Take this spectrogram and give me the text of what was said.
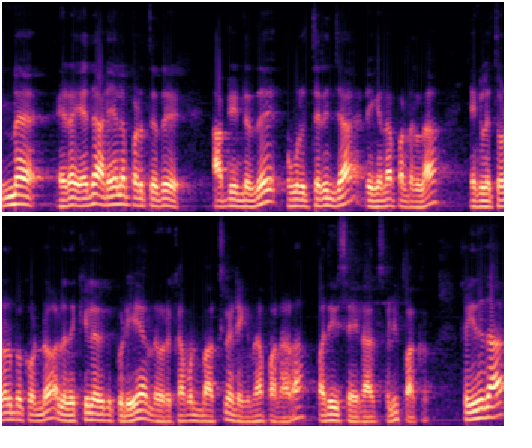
என்ன எதை எதை அடையாளப்படுத்துது அப்படின்றது உங்களுக்கு தெரிஞ்சால் நீங்கள் என்ன பண்ணலாம்? எங்களை தொடர்பு கொண்டோ அல்லது கீழே இருக்கக்கூடிய அந்த ஒரு கமெண்ட் பாக்ஸில் நீங்கள் என்ன பண்ணலாம்? பதிவு செய்யலாம்னு சொல்லி பார்க்குறோம் ஸோ இதுதான்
